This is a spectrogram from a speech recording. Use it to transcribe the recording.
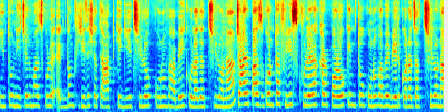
কিন্তু নিচের মাছগুলো একদম ফ্রিজের সাথে আটকে গিয়েছিল, কোনোভাবেই খোলা যাচ্ছিল না। চার পাঁচ ঘণ্টা ফ্রিজ খুলে রাখার পরও কিন্তু কোনোভাবে বের করা যাচ্ছিল না।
